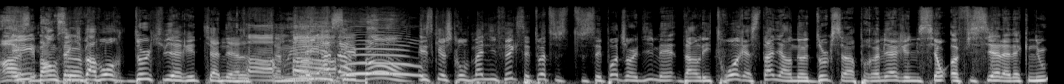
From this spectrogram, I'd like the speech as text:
Ah, c'est bon, ça. qu'il va avoir deux cuillerées de cannelle. Ah, Et oui. attends, c'est bon. Et ce que je trouve magnifique, c'est toi, tu, tu sais pas, Jordi, mais dans les trois restants, il y en a deux qui sont en première émission officielle avec nous.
